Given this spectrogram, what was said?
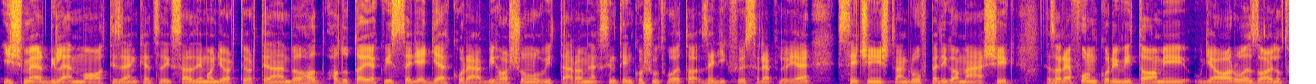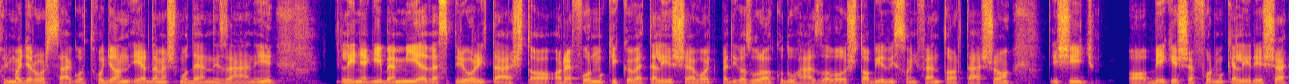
ismert dilemma a 19. századi magyar történelemből. Had, hadd utaljak vissza egy egyel korábbi hasonló vitára, aminek szintén Kossuth volt az egyik főszereplője, Széchenyi István gróf pedig a másik. Ez a reformkori vita, ami ugye arról zajlott, hogy Magyarországot hogyan érdemes modernizálni, lényegében mi élvez prioritást a, a reformok kikövetelése, vagy pedig az uralkodóházzal való stabil viszony fenntartása, és így a békés reformok elérése.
